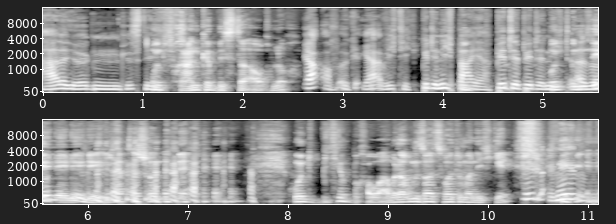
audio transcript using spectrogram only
Hallo Jürgen, grüß dich. Und Franke bist du auch noch. Ja, auf, ja, wichtig. Bitte nicht Bayer, bitte, bitte nicht. Und, also, nee, nee, nee, nee, ich habe das schon. und Bierbrauer, aber darum soll es heute mal nicht gehen. Nee,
